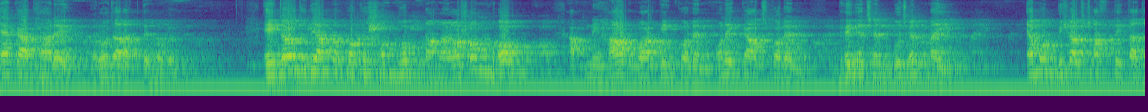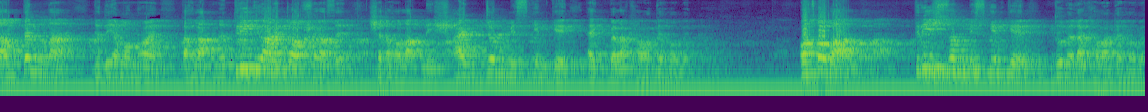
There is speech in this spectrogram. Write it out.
একাধারে রোজা রাখতে হবে। এটাও যদি আপনার পক্ষে সম্ভব না হয়, অসম্ভব। আপনি হার্ড ওয়ার্কিং করেন, অনেক কাজ করেন, ভেঙেছেন, বুঝেন নাই। এমন বিশাল শাস্তি তা জানতেন না যদি এমন হয়, তাহলে আপনার তৃতীয় আরেকটা অপশন আছে, সেটা হলো আপনি ষাট জন মিসকিনকে এক বেলা খাওয়াতে হবে। অথবা ত্রিশ জন মিসকিনকে দুবেলা খাওয়াতে হবে।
